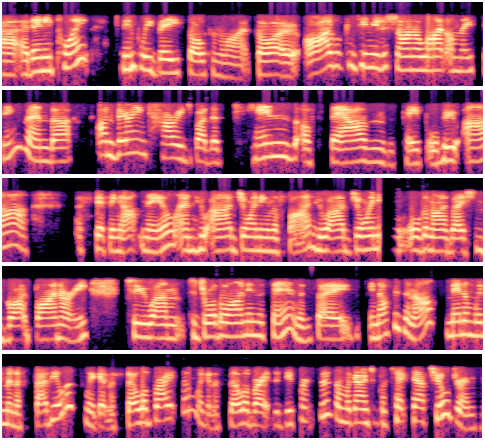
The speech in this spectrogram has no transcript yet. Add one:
uh, at any point. simply be salt and light. So I, I will continue to shine a light on these things, and uh, I'm very encouraged by the tens of thousands of people who are stepping up, Neil, and who are joining the fight, who are joining organisations like Binary to um, to draw the line in the sand and say enough is enough. Men and women are fabulous. We're going to celebrate them. We're going to celebrate the differences, and we're going to protect our children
